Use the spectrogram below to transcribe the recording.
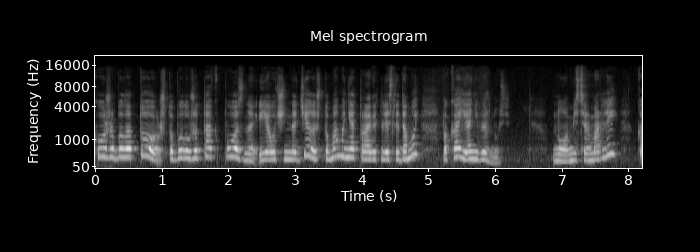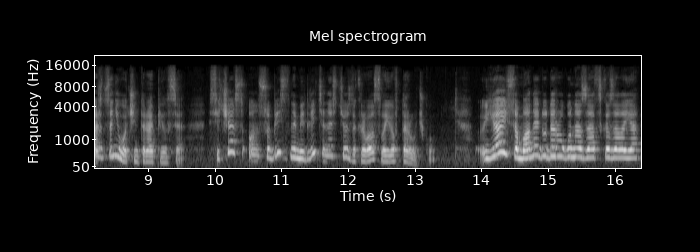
Хуже было то, что было уже так поздно, и я очень надеялась, что мама не отправит Лесли домой, пока я не вернусь. Но мистер Марлей, кажется, не очень торопился. Сейчас он с убийственной медлительностью закрывал свою авторучку. «Я и сама найду дорогу назад», — сказала я.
